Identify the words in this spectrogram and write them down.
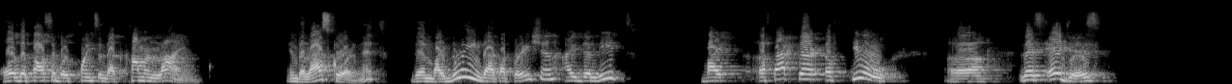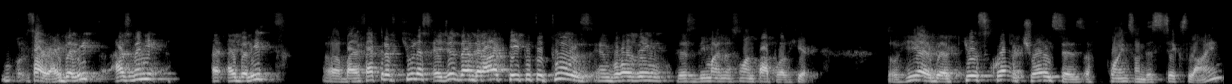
all the possible points in that common line in the last coordinate, then by doing that operation, I delete by a factor of q uh, less edges. Sorry, I delete as many, I, I delete uh, by a factor of q less edges then there are k222s involving this d minus one tuple here. So here there are q squared choices of points on the sixth line.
